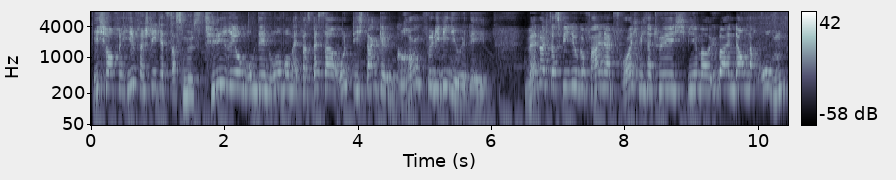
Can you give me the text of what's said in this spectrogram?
Ich hoffe, ihr versteht jetzt das Mysterium um den Ohrwurm etwas besser und ich danke Gronk für die Videoidee. Wenn euch das Video gefallen hat, freue ich mich natürlich wie immer über einen Daumen nach oben.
